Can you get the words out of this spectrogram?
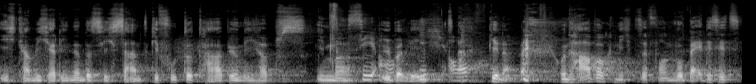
Ich kann mich erinnern, dass ich Sand gefuttert habe und ich habe es immer Sie überlebt. Auch, ich auch. Genau. Und habe auch nichts davon, wobei das jetzt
